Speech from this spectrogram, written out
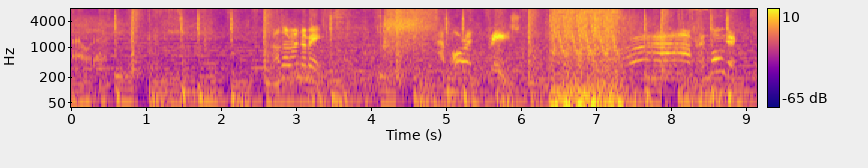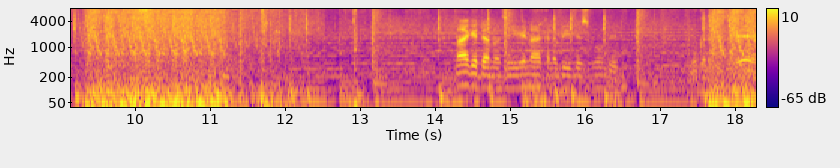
Ah, whatever. Another enemy. Abhorrent When I get done with you, you're not gonna be just wounded. You're gonna be dead.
